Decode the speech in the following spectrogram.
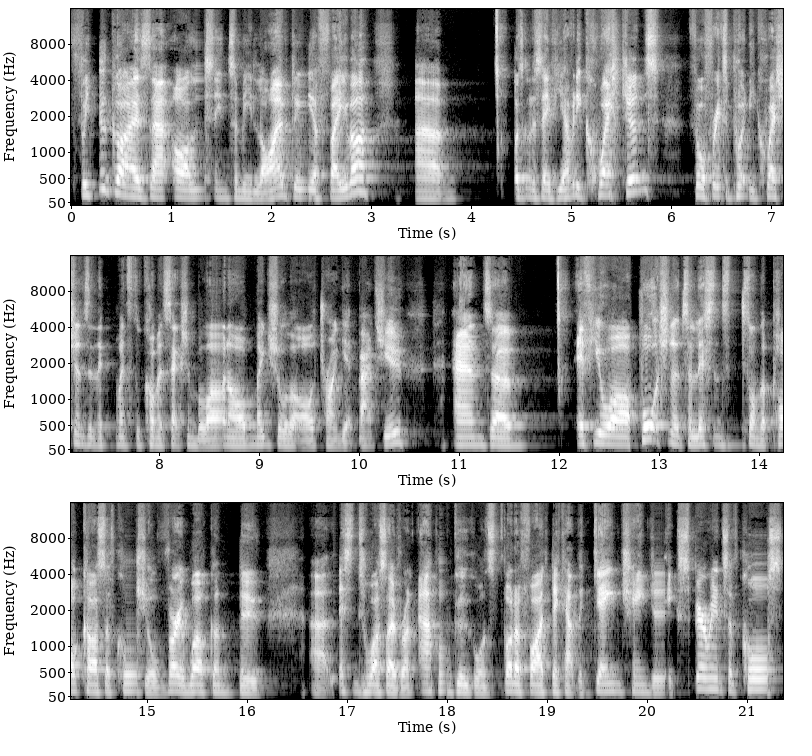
For you guys that are listening to me live, do me a favor. Um, I was going to say, if you have any questions, feel free to put any questions in the comments, the comment section below, and I'll make sure that I'll try and get back to you. And um, if you are fortunate to listen to this on the podcast, of course, you're very welcome to uh, listen to us over on Apple, Google, and Spotify. Check out the Game Changer experience, of course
